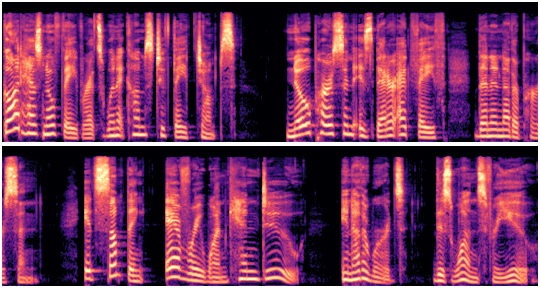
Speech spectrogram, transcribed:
God has no favorites when it comes to faith jumps. No person is better at faith than another person. It's something everyone can do. In other words, this one's for you.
